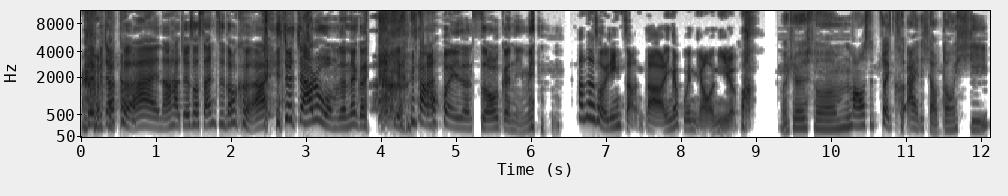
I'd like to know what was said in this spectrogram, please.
对，比较可爱。然后他就说三只都可爱，就加入我们的那个演唱会的 slogan 里面。他那时候已经长大了，应该不会鸟你了吧？我就会说猫是最可爱的小东西。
